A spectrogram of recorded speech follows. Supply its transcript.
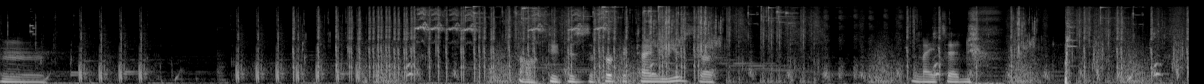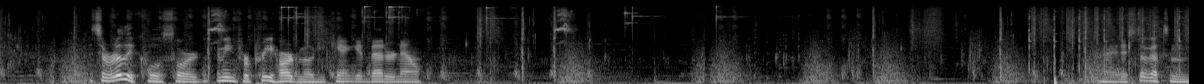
Hmm. Oh, dude, this is the perfect time to use the Night's Edge. it's a really cool sword. I mean, for pre-hard mode, you can't get better now. Alright, I still got some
